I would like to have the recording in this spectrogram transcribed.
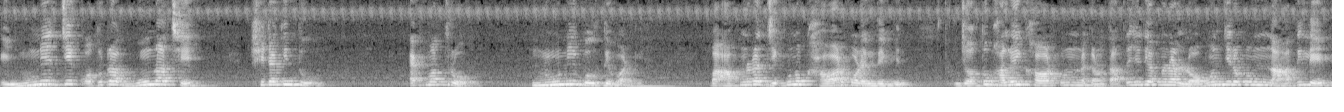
এই নুনের যে কতটা গুণ আছে, সেটা কিন্তু একমাত্র নুনই বলতে পারবে। বা আপনারা যে কোনো খাওয়ার করেন, দেখবেন যত ভালোই খাওয়ার করুন না কেন, তাতে যদি আপনারা লবণ যেরকম না দিলে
